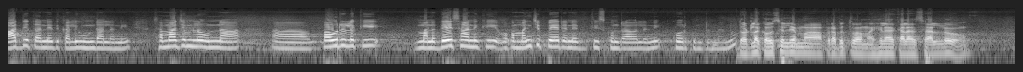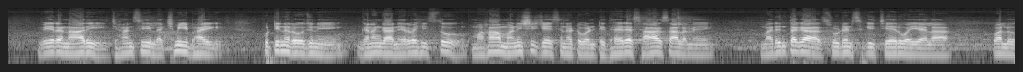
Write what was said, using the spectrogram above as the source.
బాధ్యత అనేది కలిగి ఉండాలని సమాజంలో ఉన్న పౌరులకి మన దేశానికి ఒక మంచి పేరు అనేది తీసుకుని రావాలని కోరుకుంటున్నాను. దొడ్ల కౌశల్యమ్మ ప్రభుత్వ మహిళా కళాశాలలో వీరనారి ఝాన్సీ లక్ష్మీబాయి పుట్టినరోజుని ఘనంగా నిర్వహిస్తూ మహామనిషి చేసినటువంటి ధైర్య సాహసాలని మరింతగా స్టూడెంట్స్కి చేరువయ్యేలా వాళ్ళు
